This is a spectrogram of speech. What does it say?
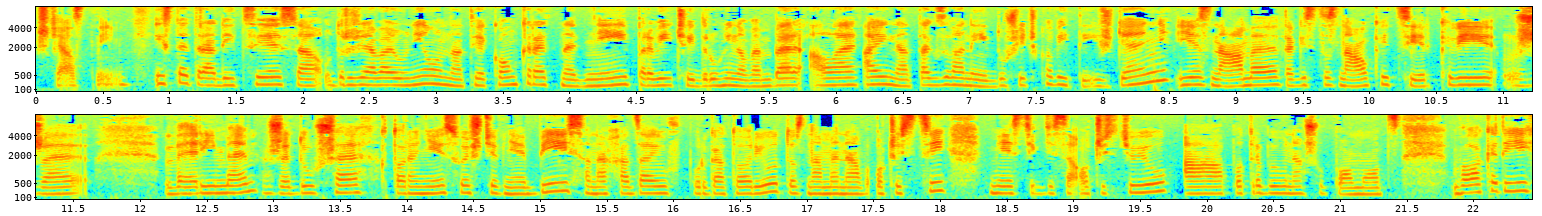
šťastný. Isté tradície sa udržiavajú nielen na tie konkrétne dni, 1. či 2. november, ale aj na tzv. dušičkový týždeň. Je známe takisto z náuky církvy, že veríme, že duše, ktoré nie sú ešte v nebi, sa nachádzajú v purgatóriu, to znamená v očistci, v mieste, kde sa očistujú a potrebujú našu pomoc. Bola kedy, e,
